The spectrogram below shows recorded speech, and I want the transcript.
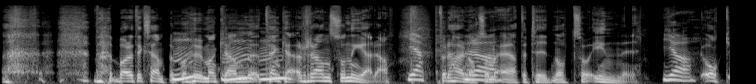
Bara ett exempel Mm, på hur man kan mm, mm. tänka ransonera. Japp, För det här är något bra. som äter tid något så in i. Ja. Och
